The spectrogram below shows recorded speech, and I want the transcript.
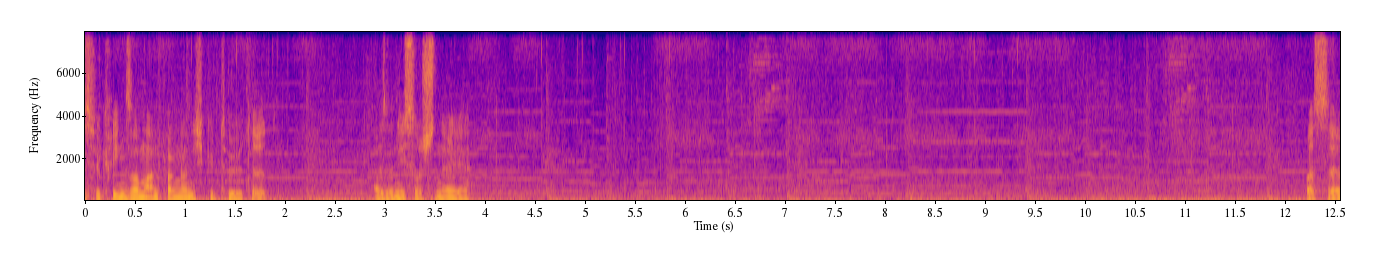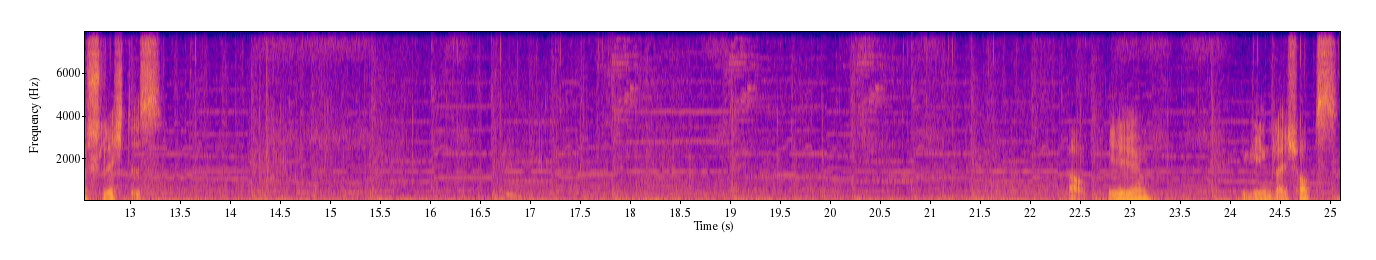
Ist, wir kriegen sie am Anfang noch nicht getötet. Also nicht so schnell. Was sehr schlecht ist. Okay. Wir gehen gleich hops.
